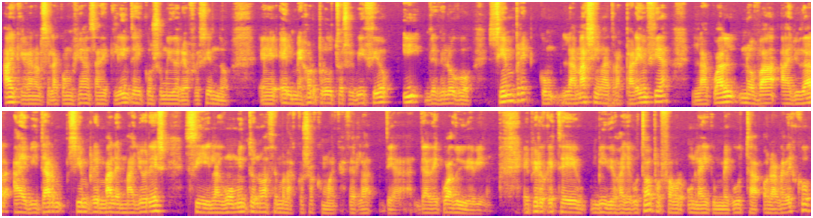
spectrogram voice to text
hay que ganarse la confianza de clientes y consumidores ofreciendo eh, el mejor producto o servicio y desde luego siempre con la máxima transparencia la cual nos va a ayudar a evitar siempre males mayores si en algún momento no hacemos las cosas como hay que hacerlas de, de adecuado y de bien. Espero que este vídeo os haya gustado, por favor un like, un me gusta, os lo agradezco,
